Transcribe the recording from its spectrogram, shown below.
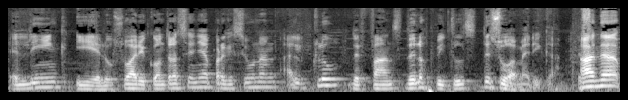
el link y el usuario y contraseña para que se unan al club de fans de los Beatles de Sudamérica. Ana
